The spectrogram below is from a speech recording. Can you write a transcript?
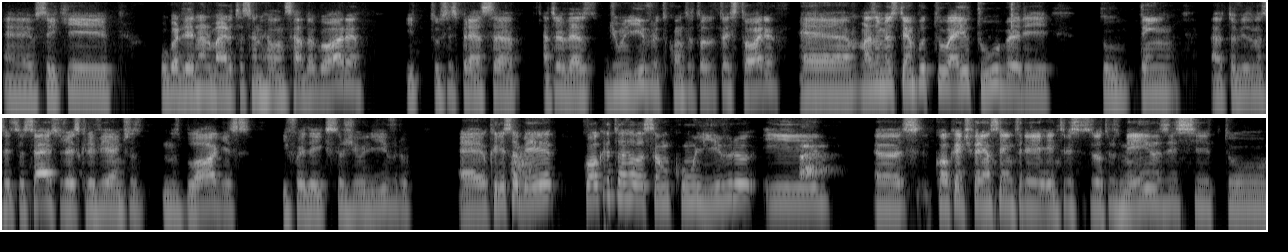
É, eu sei que o Guardião Armário está sendo relançado agora e tu se expressa através de um livro, tu conta toda a tua história, é, mas ao mesmo tempo tu é youtuber e tu tem a tua vida nas redes sociais, tu já escrevia antes nos blogs e foi daí que surgiu o livro. É, eu queria saber qual que é a tua relação com o livro e uh, qual que é a diferença entre, entre esses outros meios e se tu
